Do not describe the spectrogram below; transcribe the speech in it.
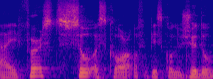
I first saw a score of a piece called d'eau,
